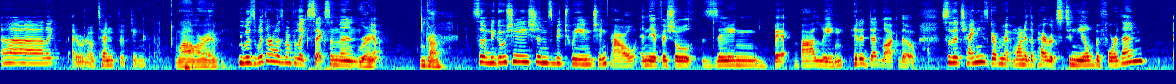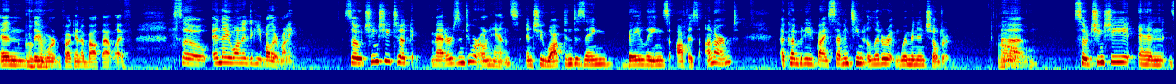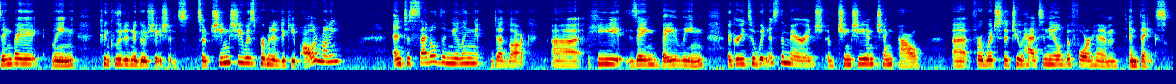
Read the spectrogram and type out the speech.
Uh, like, I don't know, 10, 15. wow, all right. She was with her husband for like six, and then, Right. yeah. Okay. So negotiations between Qing Pao and the official Zhang Ba- Baling hit a deadlock, though. So the Chinese government wanted the pirates to kneel before them, and they weren't fucking about that life. So, and they wanted to keep all their money. So Ching Shih took matters into her own hands and she walked into Zhang Beiling's office unarmed, accompanied by 17 illiterate women and children. Oh. Um, So Ching Shih and Zhang Beiling concluded negotiations. So Ching Shih was permitted to keep all her money, and to settle the kneeling deadlock, uh, he Zhang Beiling agreed to witness the marriage of Ching Shih and Cheng Pao, uh, for which the two had to kneel before him in thanks.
